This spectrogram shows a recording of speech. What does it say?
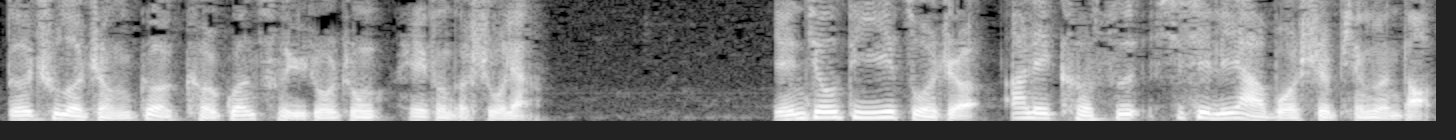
得出了整个可观测宇宙中黑洞的数量。研究第一作者阿历克斯·西西利亚博士评论道。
